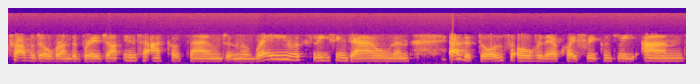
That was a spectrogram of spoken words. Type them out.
travelled over on the bridge on, into Achill Sound, and the rain was sleeting down, and as it does over there quite frequently. And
